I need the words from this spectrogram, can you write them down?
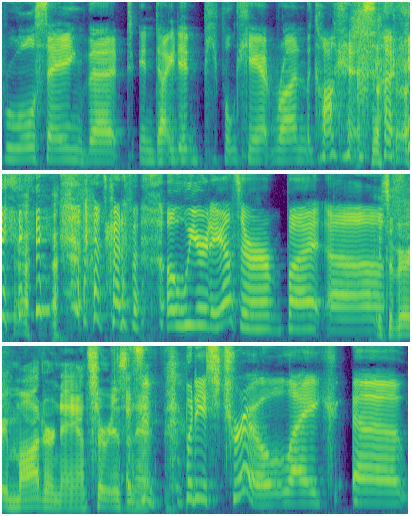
rule saying that indicted people can't run the caucus. That's kind of a, a weird answer, but uh, it's a very modern answer, isn't it? A, but it's true. Like uh,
